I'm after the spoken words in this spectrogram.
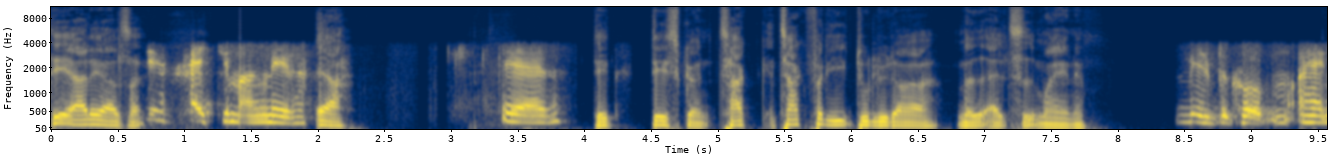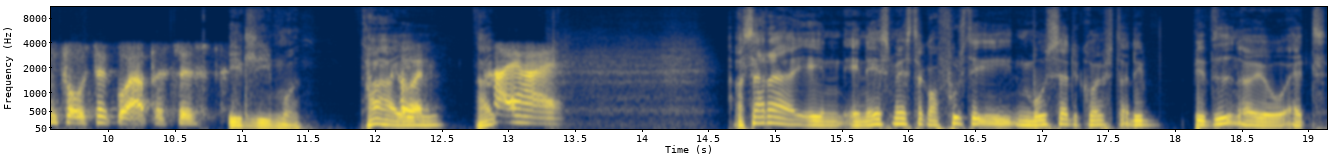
Det er det altså. Det er rigtig mange nætter. Ja, Det er det. det, det er skønt. Tak, tak fordi du lytter med altid, Marianne. Velbekomme, og have en fortsat god arbejdsløst. I lige måde. Hej, hej. Godt. Hej. Hej, hej. Og så er der en, en sms, der går fuldstændig i den modsatte grøft, og det bevidner jo, at,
